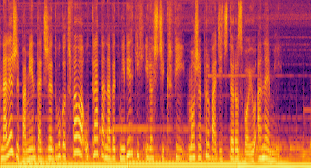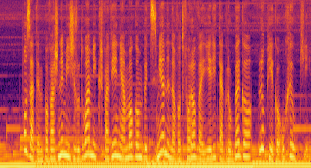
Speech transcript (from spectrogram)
Należy pamiętać, że długotrwała utrata nawet niewielkich ilości krwi może prowadzić do rozwoju anemii. Poza tym poważnymi źródłami krwawienia mogą być zmiany nowotworowe jelita grubego lub jego uchyłki.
